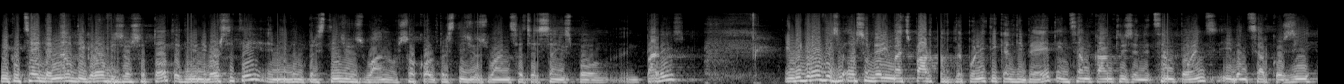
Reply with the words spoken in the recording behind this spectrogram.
We could say that now degrowth is also taught at the university, and even prestigious one, or so-called prestigious one, such as Sciences Po in Paris. And degrowth is also very much part of the political debate in some countries and at some points, even Sarkozy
